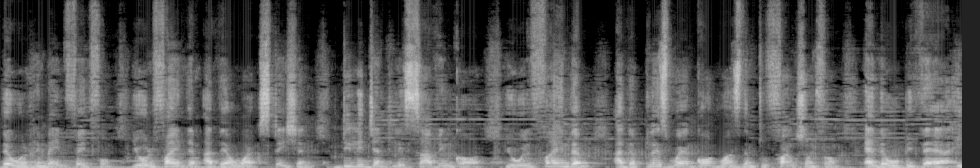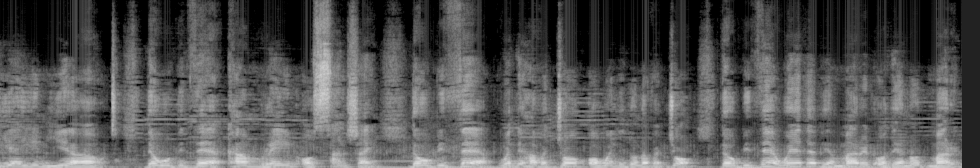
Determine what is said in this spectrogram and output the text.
They will remain faithful. You will find them at their workstation, diligently serving God. You will find them at the place where God wants them to function from, and they will be there year in, year out. They will be there, come rain or sunshine. They will be there when they have a job or when they don't have a job. They will be there whether they are married or they are not married.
